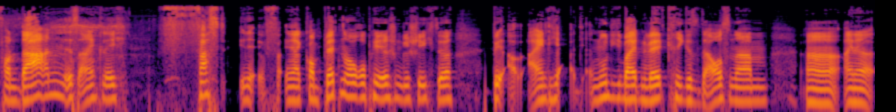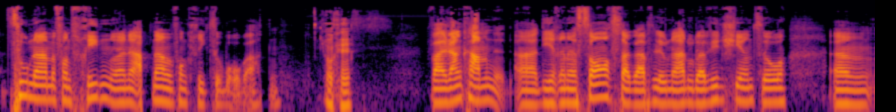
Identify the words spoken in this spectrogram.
Von da an ist eigentlich fast in, in der kompletten europäischen Geschichte eigentlich nur die beiden Weltkriege sind Ausnahmen, äh, eine Zunahme von Frieden und eine Abnahme von Krieg zu beobachten. Okay. Weil dann kam äh, die Renaissance, da gab es Leonardo da Vinci und so. Ähm,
